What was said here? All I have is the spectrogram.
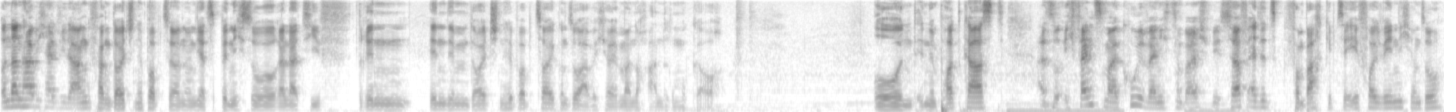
Und dann habe ich halt wieder angefangen, deutschen Hip-Hop zu hören. Und jetzt bin ich so relativ drin in dem deutschen Hip-Hop-Zeug und so, aber ich höre immer noch andere Mucke auch. Und in dem Podcast, also ich fände es mal cool, wenn ich zum Beispiel Surf-Edits vom Bach gibt es ja eh voll wenig und so.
